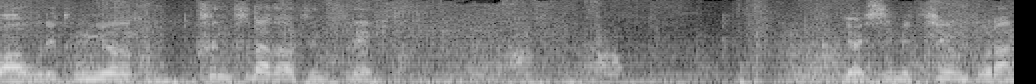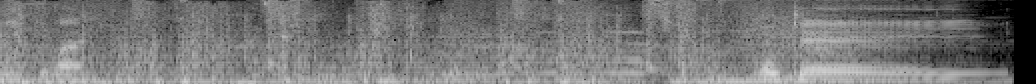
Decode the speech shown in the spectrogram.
와 우리 동료 튼튼하다 튼튼해. 열심히 키운 보람이 있구만. 오케이.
